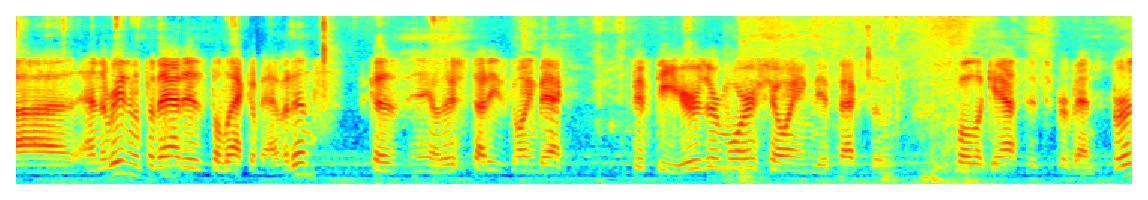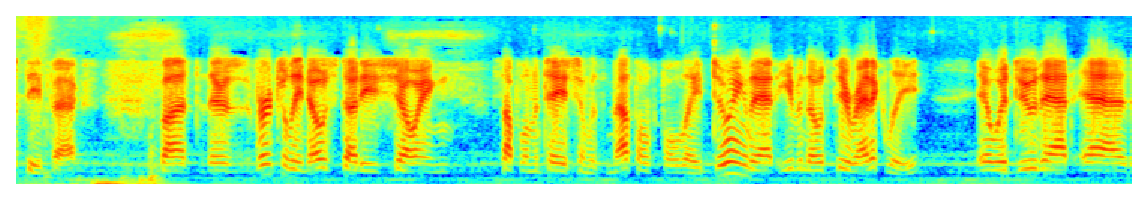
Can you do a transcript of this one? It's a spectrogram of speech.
Uh, and the reason for that is the lack of evidence, because you know there's studies going back 50 years or more showing the effects of folic acid to prevent birth defects, but there's virtually no studies showing supplementation with methylfolate doing that, even though theoretically it would do that as,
